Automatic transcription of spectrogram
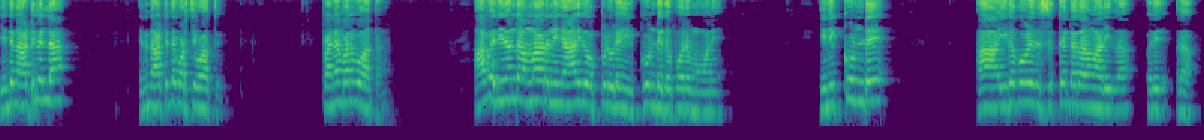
എന്റെ നാട്ടിലല്ല എന്റെ നാട്ടിന്റെ കുറച്ച് ഭാഗത്ത്. പനം ഭാഗത്താണ്. ആ വലിയനന്ദ അമ്മ പറഞ്ഞ് ഞാനിത് ഒപ്പിടൂല എനിക്കുണ്ട് ഇതുപോലെ മോനെ. എനിക്കുണ്ട് ആ ഇതുപോലെ റിസ്ക്കന്റെതാമാരിയുള്ള ഒരു അല്ല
